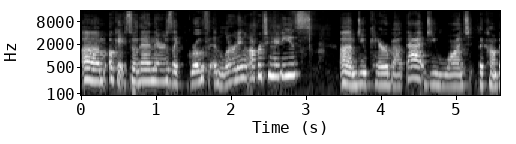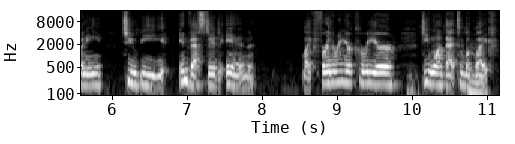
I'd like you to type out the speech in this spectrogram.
Um, okay, so then there's like growth and learning opportunities. Um, do you care about that? Do you want the company to be invested in like furthering your career? Do you want that to look mm-hmm. like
